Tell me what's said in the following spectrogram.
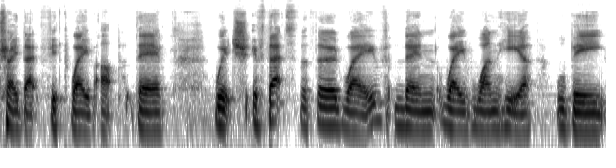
trade that fifth wave up there which if that's the third wave, then wave one here will be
